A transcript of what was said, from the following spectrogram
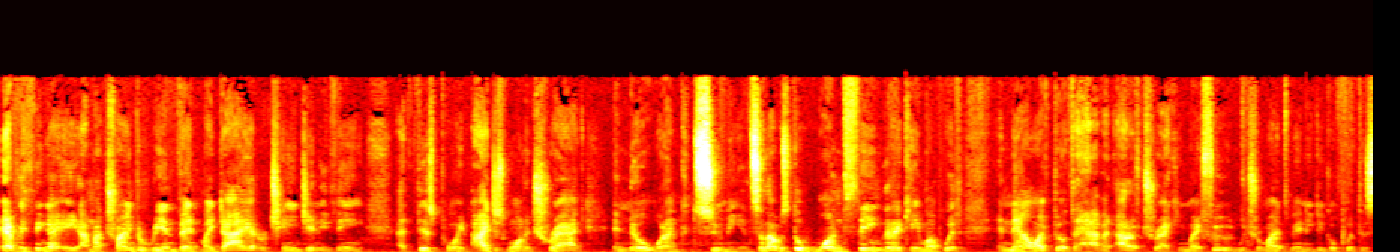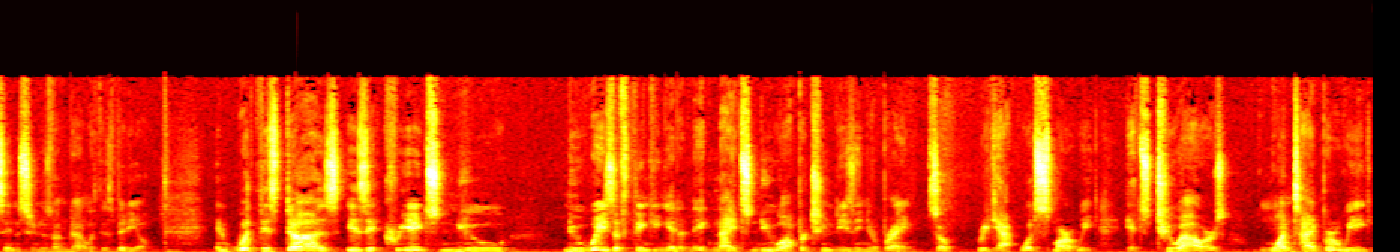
everything I ate. I'm not trying to reinvent my diet or change anything at this point. I just want to track and know what I'm consuming. And so that was the one thing that I came up with. And now I've built a habit out of tracking my food, which reminds me I need to go put this in as soon as I'm done with this video. And what this does is it creates new new ways of thinking it ignites new opportunities in your brain. So recap what's smart week? It's two hours one time per week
